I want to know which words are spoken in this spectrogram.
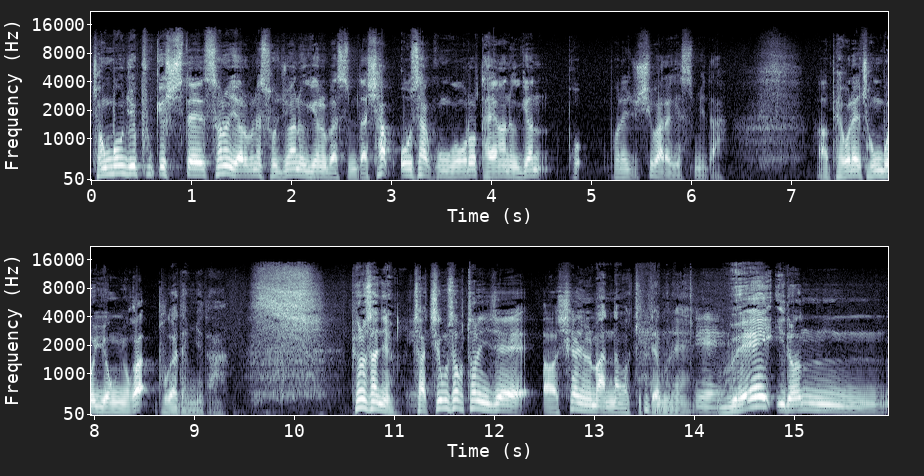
정봉주의 품격 시대에서는 여러분의 소중한 의견을 받습니다. 샵 5400으로 다양한 의견 보, 보내주시기 바라겠습니다. 아, 100원의 정보 이용료가 부과됩니다. 변호사님, 자, 지금서부터는 이제 어, 시간이 얼마 안 남았기 때문에 예. 왜 이런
